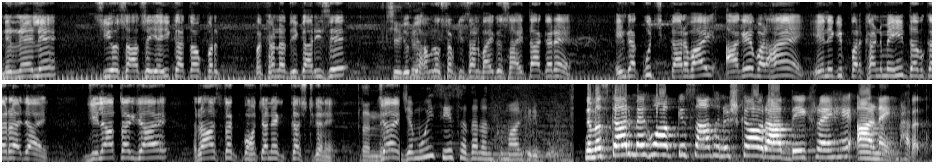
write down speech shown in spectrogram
निर्णय लें। सीओ साहब से यही कहता हूँ प्रखंड अधिकारी से जो कि हम लोग सब किसान भाई को सहायता करें इनका कुछ कार्रवाई आगे बढ़ाएँ ये नहीं कि प्रखंड में ही दब कर रह जाए जिला तक जाए राज्य तक पहुँचाने का कष्ट करें। जय। जमुई से सदानंद कुमार की रिपोर्ट। नमस्कार मैं हूँ आपके साथ अनुष्का और आप देख रहे हैं आर नाइन भारत।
